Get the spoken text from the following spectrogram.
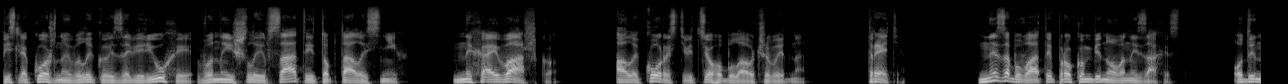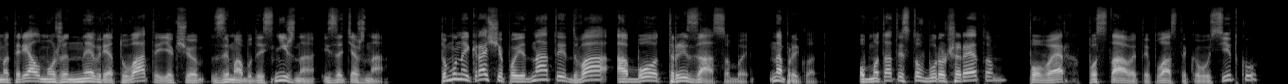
Після кожної великої завірюхи вони йшли в сад і топтали сніг. Нехай важко, але користь від цього була очевидна. Третє. Не забувати про комбінований захист. Один матеріал може не врятувати, якщо зима буде сніжна і затяжна. Тому найкраще поєднати два або три засоби. Наприклад, обмотати стовбур очеретом, поверх поставити пластикову сітку,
